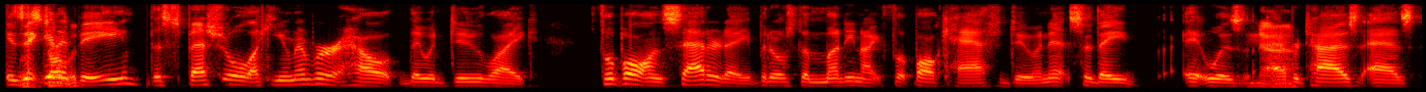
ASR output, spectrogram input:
Is Let's it gonna with- be the special? Like you remember how they would do like football on Saturday, but it was the Monday Night Football cast doing it. So they it was advertised as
